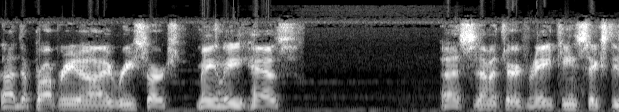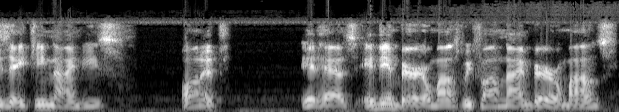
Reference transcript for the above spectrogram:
Uh, the property that I researched mainly has a cemetery from the 1860s, 1890s on it. It has Indian burial mounds. We found nine burial mounds.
